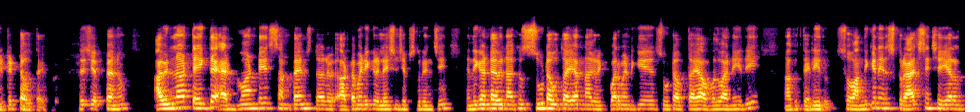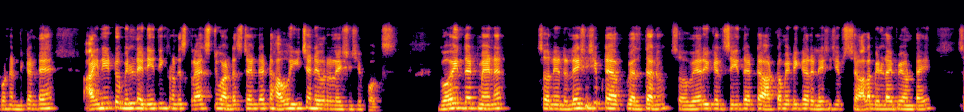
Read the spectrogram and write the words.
డిటెక్ట్ అవుతాయి. ఇప్పుడు చెప్పాను. I will not take the advantage some times automatic relationships గురించి. ఎందుకంటే అవి నాకు సూట్ అవుతాయా? నాకు రిక్వైర్మెంట్కి సూట్ అవుతాయా? అవ్వదు అనేది నాకు తెలియదు సో అందుకే నేను స్క్రాచ్ని చేయాలనుకుంటున్నాను. ఎందుకంటే I need to build anything from the scratch to understand that how each and every relationship works go in that manner so నేను రిలేషన్షిప్ ట్యాబ్కి వెళ్తాను. So where you can see that ఆటోమేటిక్గా రిలేషన్షిప్స్ చాలా బిల్డ్ అయిపోయి ఉంటాయి. సో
